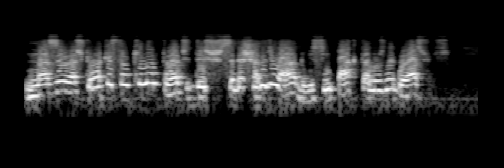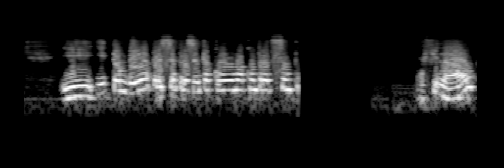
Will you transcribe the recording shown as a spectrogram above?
mas eu acho que é uma questão que não pode deix ser deixada de lado. Isso impacta nos negócios. E, e também se apresenta como uma contradição. Afinal,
